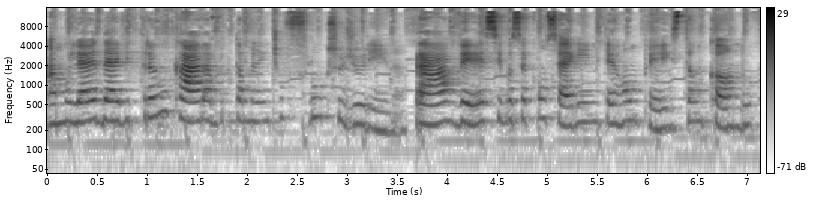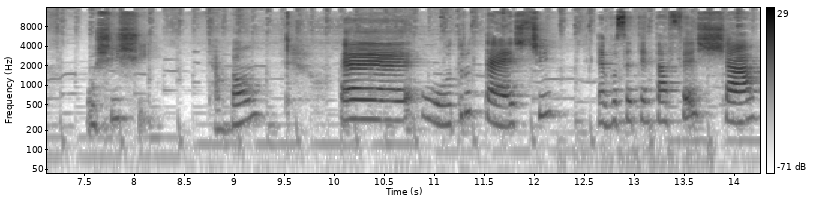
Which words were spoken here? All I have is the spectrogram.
A mulher deve trancar abruptamente o fluxo de urina para ver se você consegue interromper estancando o xixi, tá bom? É, o outro teste é você tentar fechar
